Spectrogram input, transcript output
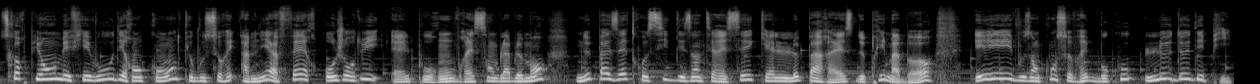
Scorpion, méfiez-vous des rencontres que vous serez amené à faire aujourd'hui. Elles pourront vraisemblablement ne pas être aussi désintéressées qu'elles le paraissent de prime abord et vous en concevrez beaucoup le de dépit.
